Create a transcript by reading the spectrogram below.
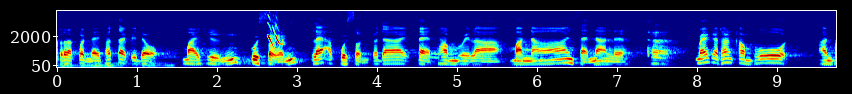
ปรากฏในพระไตรปิฎกหมายถึงกุศลและอกุศลก็ได้ แต่ทำเวลามานานแสนนานเลยค่ะ แม้กระทั่งคำพูด อันไพ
